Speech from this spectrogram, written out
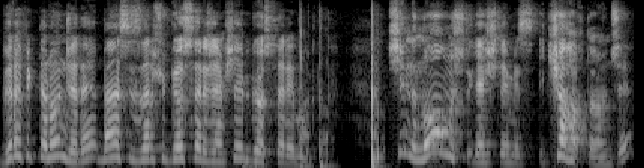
Grafikten önce de ben sizlere şu göstereceğim şeyi bir göstereyim artık. Şimdi ne olmuştu geçtiğimiz iki hafta önce?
